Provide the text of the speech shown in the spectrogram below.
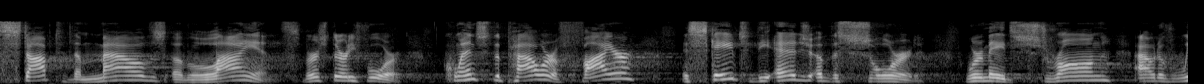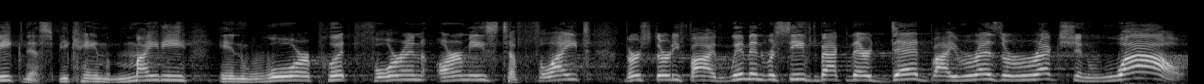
stopped the mouths of lions. Verse 34 quenched the power of fire, escaped the edge of the sword, were made strong out of weakness, became mighty in war, put foreign armies to flight. Verse 35 women received back their dead by resurrection. Wow!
